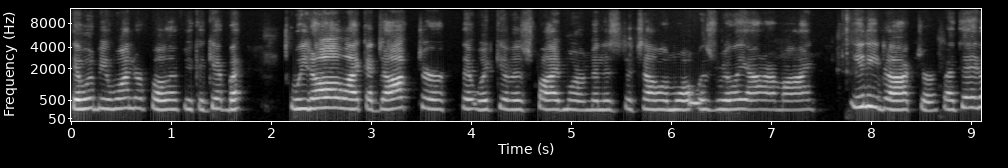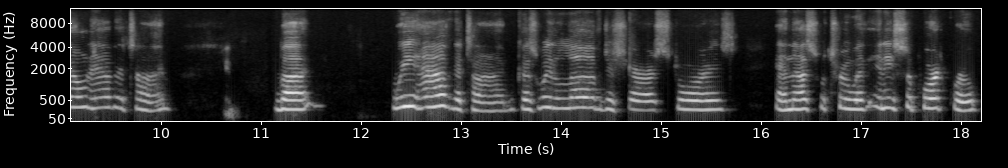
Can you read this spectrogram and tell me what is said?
It would be wonderful if you could get, but we'd all like a doctor that would give us five more minutes to tell them what was really on our mind. Any doctor, but they don't have the time. But we have the time because we love to share our stories. And that's true with any support group,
